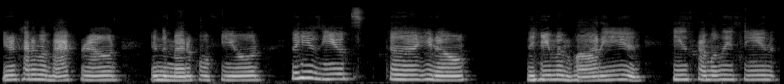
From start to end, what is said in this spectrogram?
you know, kind of a background in the medical field. So he's used to, you know, the human body, and he's probably seen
